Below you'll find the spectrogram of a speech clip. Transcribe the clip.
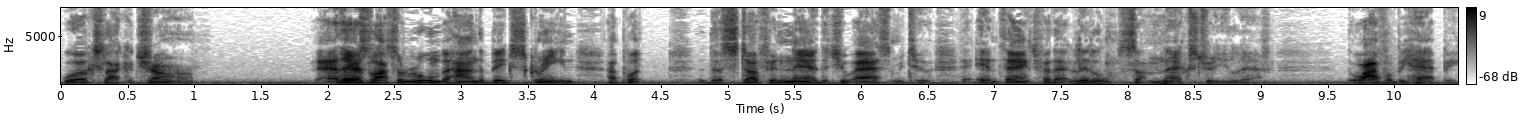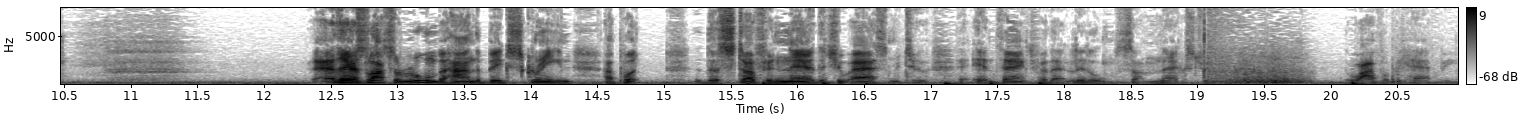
works like a charm. Uh, There's lots of room behind the big screen. I put the stuff in there that you asked me to. And thanks for that little something extra you left. The wife will be happy. Uh, There's lots of room behind the big screen. I put the stuff in there that you asked me to. And thanks for that little something extra. The wife will be happy.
